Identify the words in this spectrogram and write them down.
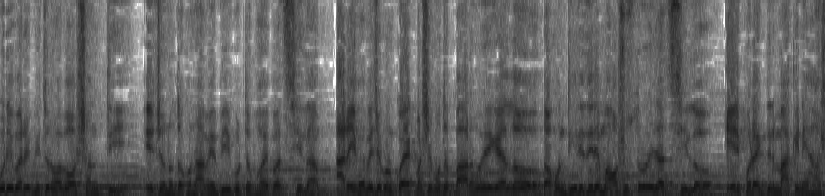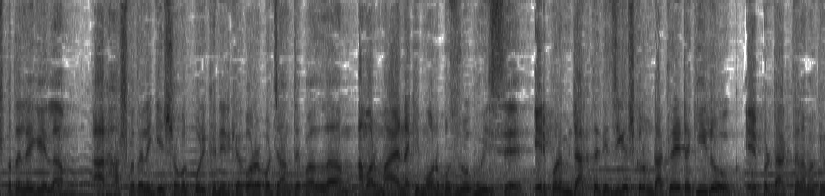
পরিবারের ভিতর হবে অশান্তি। এজন্য তখন আমি বিয়ে করতে ভয় পাচ্ছিলাম। আর এভাবে যখন কয়েক মাসের মতো পার হয়ে গেল, তখন ধীরে ধীরে মা অসুস্থ হয়ে যাচ্ছিল। এরপর একদিন মাকে নিয়ে হাসপাতালে গেলাম। আর হাসপাতালে গিয়ে সকল পরীক্ষা নিরীক্ষা করার পর জানতে পারলাম, আমার মায়ের নাকি মনোপজ রোগ হয়েছে এরপর আমি ডাক্তারকে জিজ্ঞেস করলাম, ডাক্তার, এটা কি রোগ? এরপর ডাক্তার আমাকে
